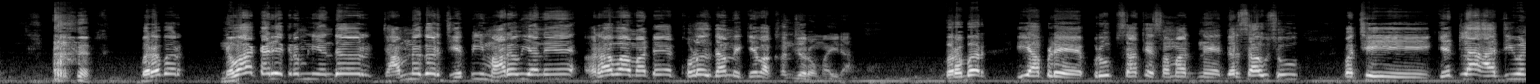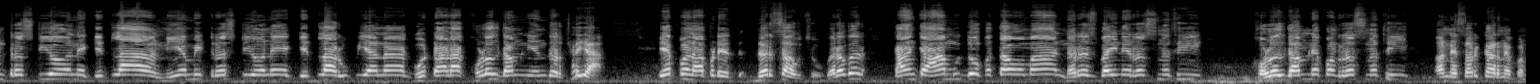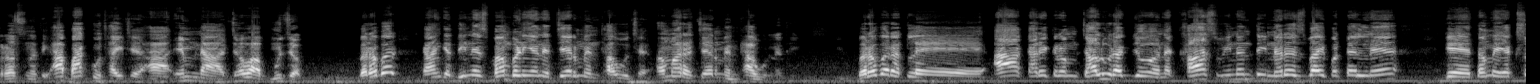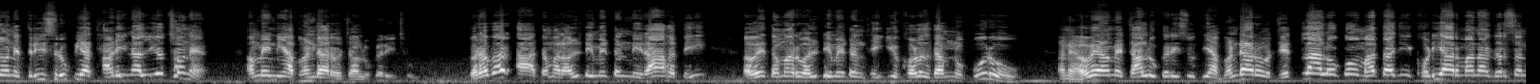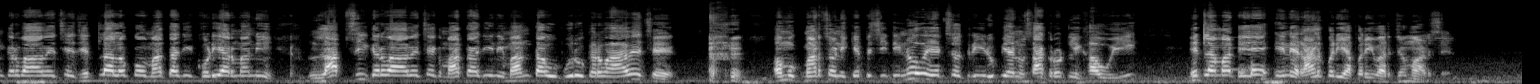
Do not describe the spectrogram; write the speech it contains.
બરાબર? નવા કાર્યક્રમની અંદર જામનગર જેપી મારવિયાને હરાવવા માટે ખોડલધામે કેવા ખંજરો માર્યા. બરાબર? એ આપણે પ્રૂફ સાથે સમાજને દર્શાવશું. પછી કેટલા આજીવન ટ્રસ્ટીઓ અને કેટલા નિયમિત ટ્રસ્ટીઓને કેટલા રૂપિયાના ગોટાળા ખોડલધામની અંદર થયા, એ પણ આપણે દર્શાવશું. બરોબર? કારણ કે આ મુદ્દો પતાવવામાં નરેશભાઈને રસ નથી, ખોડલધામને પણ રસ નથી અને સરકારને પણ રસ નથી. આ પાક્કું થાય છે, આ એમના જવાબ મુજબ. બરાબર? કારણ કે દિનેશ બાંભણિયાને ચેરમેન થવું છે. અમારે ચેરમેન થવું નથી. બરાબર? એટલે આ કાર્યક્રમ ચાલુ રાખજો અને ખાસ વિનંતી નરેશભાઈ પટેલને કે તમે એકસો ને ત્રીસ રૂપિયા થાળીના લ્યો છો ને, અમે ત્યાં ભંડારો ચાલુ કરીશું. બરાબર? આ તમારા અલ્ટિમેટમની રાહ હતી. હવે તમારું અલ્ટિમેટમ થઈ ગયું ખોડલધામનું પૂરું. અને હવે અમે ચાલુ કરીશું ત્યાં ભંડારો. જેટલા લોકો માતાજી ખોડિયાર માના દર્શન કરવા આવે છે, જેટલા લોકો માતાજી ખોડિયાર માની લાપસી કરવા આવે છે, કે માતાજીની માનતાઓ પૂરું કરવા આવે છે, અમુક માણસોની કેપેસિટી ન હોય એકસો ત્રીસ રૂપિયાનું શાક રોટલી ખાવું ઈ, એટલા માટે એને રાણપરિયા પરિવાર જમાડશે.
